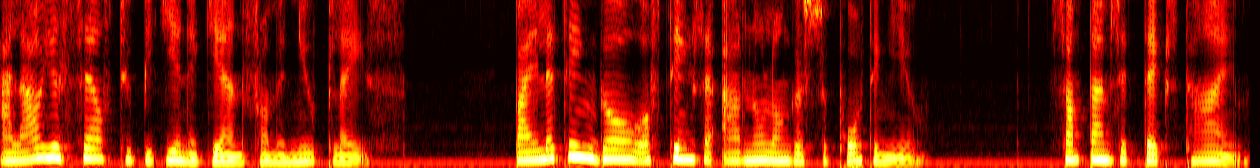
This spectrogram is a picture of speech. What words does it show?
Allow yourself to begin again from a new place by letting go of things that are no longer supporting you. Sometimes it takes time.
